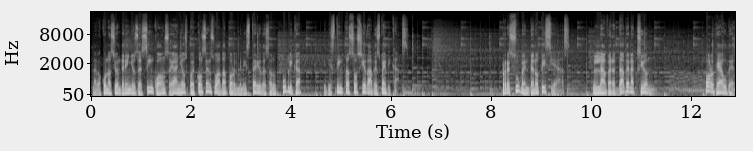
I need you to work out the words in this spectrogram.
La vacunación de niños de 5 a 11 años fue consensuada por el Ministerio de Salud Pública y distintas sociedades médicas. Resumen de noticias. La verdad en acción. Jorge Auden.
